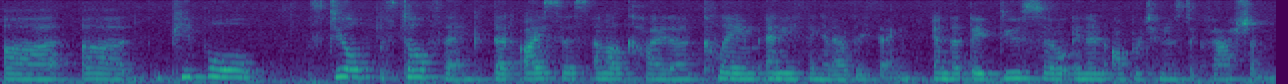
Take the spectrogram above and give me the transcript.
Uh, uh, people still still think that ISIS and Al Qaeda claim anything and everything, and that they do so in an opportunistic fashion.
